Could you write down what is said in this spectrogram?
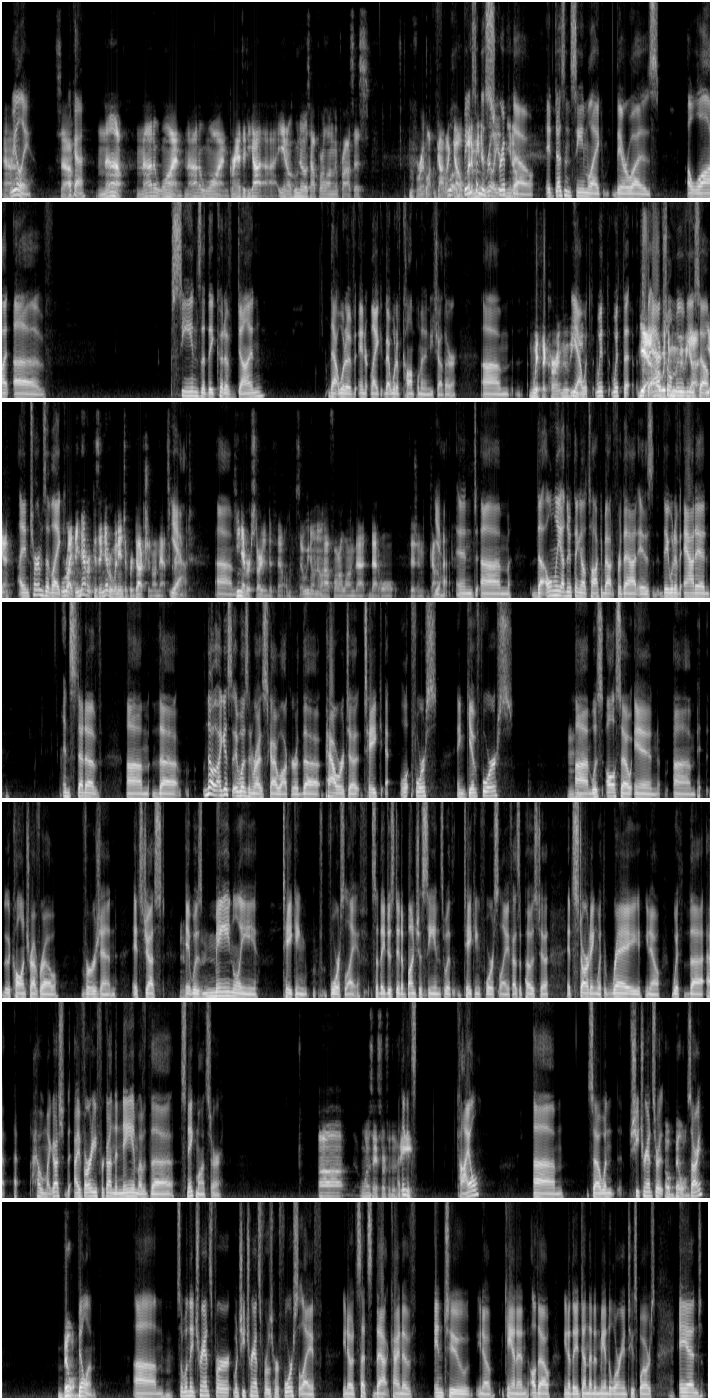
Uh, really? So Okay. no, not a one, not a one. Granted, he got uh, you know who knows how far along the process before it got let Well, go. based But I mean, on it the really, script, you know, though, it doesn't seem like there was a lot of scenes that they could have done that would have inter- like that would have complemented each other. Um, with the current movie. yeah, with with with the, Yeah, the with the actual movie movie. got, so, yeah. in terms of like, right, they never because they never went into production on that script. Yeah. Um, he never started to film, so we don't know how far along that that whole vision got. Yeah, and um, the only other thing I'll talk about for that is they would have added instead of um, the no, I guess it was in Rise of Skywalker the power to take e- force and give force. Um, was also in um, the Colin Trevorrow version. It's just it was mainly taking force life. So they just did a bunch of scenes with taking force life as opposed to it's starting with Rey, you know, with the oh my gosh, I've already forgotten the name of the snake monster. Uh, I want to say it starts with a V. I think it's Kyle. Um so when she transferred oh Billum. Sorry? Billum. Billum. Um, So when they transfer, when she transfers her force life, you know, it sets that kind of into you know canon. Although you know they had done that in Mandalorian. Two spoilers, and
